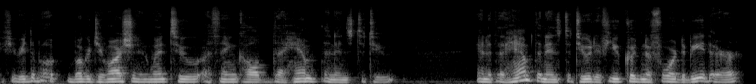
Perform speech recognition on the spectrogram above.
if you read the book, Booker T. Washington went to a thing called the Hampton Institute. And at the Hampton Institute, if you couldn't afford to be there,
